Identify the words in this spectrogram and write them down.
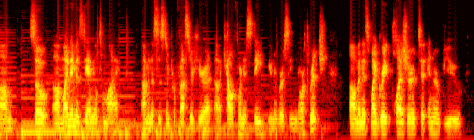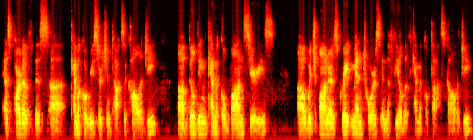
Um, so uh, my name is Daniel Tamae. I'm an assistant professor here at uh, California State University Northridge. Um, and it's my great pleasure to interview as part of this uh, chemical research in toxicology, uh, building chemical bond series, uh, which honors great mentors in the field of chemical toxicology.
